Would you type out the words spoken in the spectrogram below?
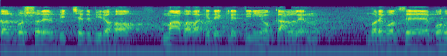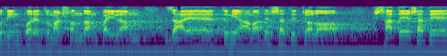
দশ বৎসরের বিচ্ছেদ বিরহ। মা বাবাকে দেখলে তিনিও কানলেন বরে বলছে, বহুদিন পরে তোমার সন্ধান পাইলাম। যায় তুমি আমাদের সাথে চলো। সাথে সাথে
